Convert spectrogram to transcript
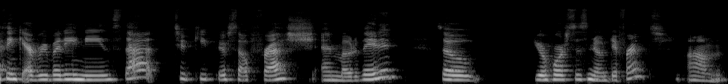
think everybody needs that to keep themselves fresh and motivated. So your horse is no different. Um,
